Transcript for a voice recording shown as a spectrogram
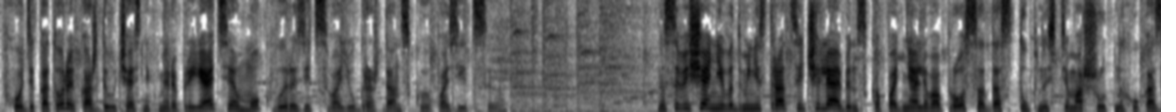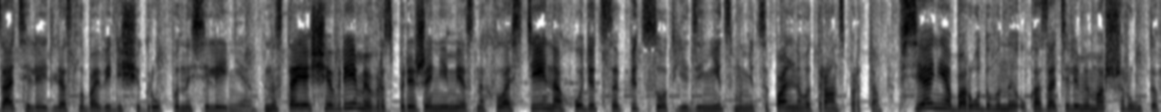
в ходе которой каждый участник мероприятия мог выразить свою гражданскую позицию. На совещании в администрации Челябинска подняли вопрос о доступности маршрутных указателей для слабовидящей группы населения. В настоящее время в распоряжении местных властей находится 500 единиц муниципального транспорта. Все они оборудованы указателями маршрутов,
